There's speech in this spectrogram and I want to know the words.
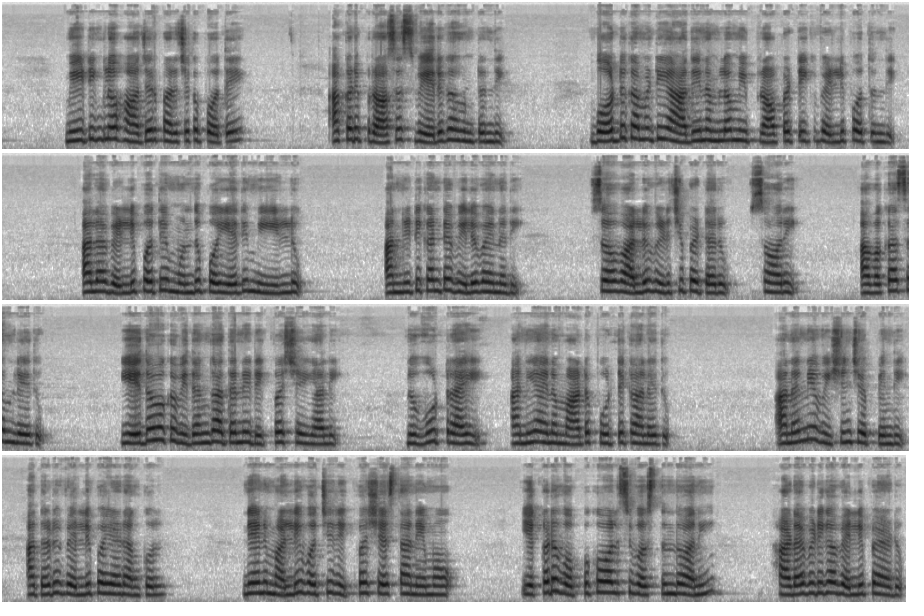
మీటింగ్లో హాజరుపరచకపోతే అక్కడి ప్రాసెస్ వేరుగా ఉంటుంది. బోర్డు కమిటీ ఆధీనంలో మీ ప్రాపర్టీకి వెళ్ళిపోతుంది. అలా వెళ్ళిపోతే ముందు పోయేది మీ ఇల్లు. అన్నిటికంటే విలువైనది. సో వాళ్ళు విడిచిపెట్టరు. సారీ. అవకాశం లేదు. ఏదో ఒక విధంగా అతన్ని రిక్వెస్ట్ చేయాలి. నువ్వు ట్రై అని ఆయన మాట పూర్తి కాలేదు. అనన్య విషయం చెప్పింది. అతడు వెళ్ళిపోయాడు అంకుల్. నేను మళ్ళీ వచ్చి రిక్వెస్ట్ చేస్తానేమో. ఎక్కడ ఒప్పుకోవాల్సి వస్తుందో అని హడావిడిగా వెళ్ళిపోయాడు.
